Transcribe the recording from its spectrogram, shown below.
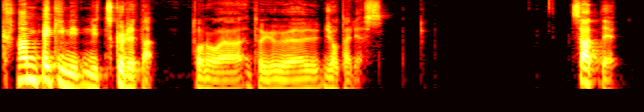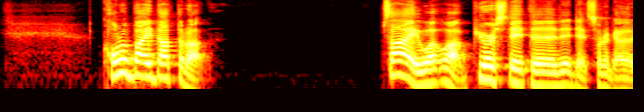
完璧に作れたとのという状態です。さて、この場合だったら、サイはは pure state でそれが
